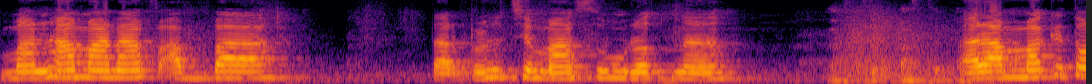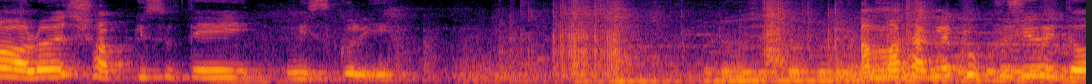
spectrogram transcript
মানহা মানাফ আব্বা। তারপর হচ্ছে মাসুম রত্না। আর আম্মাকে তো অলওয়েজ সব কিছুতেই মিস করি আম্মা থাকলে খুব খুশি হইতো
